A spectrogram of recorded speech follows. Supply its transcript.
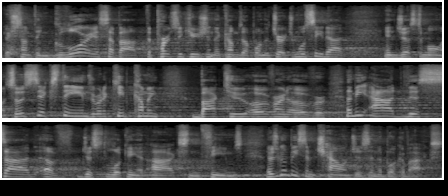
there's something glorious about the persecution that comes up on the church, and we'll see that in just a moment. So, six themes we're going to keep coming back to over and over. Let me add this side of just looking at Acts and themes. There's going to be some challenges in the book of Acts.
